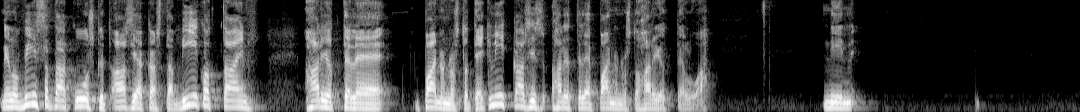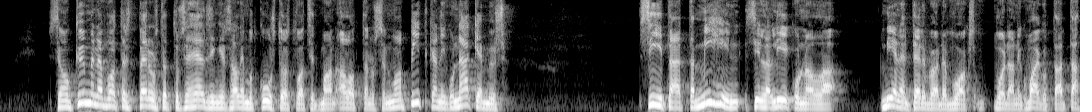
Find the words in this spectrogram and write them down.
meillä on 560 asiakasta viikoittain, harjoittelee painonnostotekniikkaa, siis harjoittelee painonnostoharjoittelua, niin se on 10 vuotta sitten perustettu se Helsingin sali, mutta 16 vuotta sitten mä oon aloittanut sen. Mulla on pitkä niin kuin näkemys siitä, että mihin sillä liikunnalla mielenterveyden vuoksi voidaan niin kuin vaikuttaa. Että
